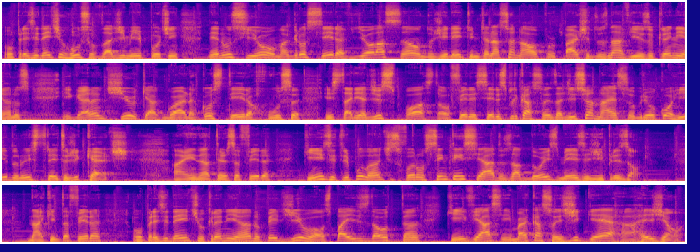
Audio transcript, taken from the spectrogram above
o presidente russo Vladimir Putin denunciou uma grosseira violação do direito internacional por parte dos navios ucranianos e garantiu que a guarda costeira russa estaria disposta a oferecer explicações adicionais sobre o ocorrido no Estreito de Kerch. Ainda na terça-feira, 15 tripulantes foram sentenciados a dois meses de prisão. Na quinta-feira, o presidente ucraniano pediu aos países da OTAN que enviassem embarcações de guerra à região.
